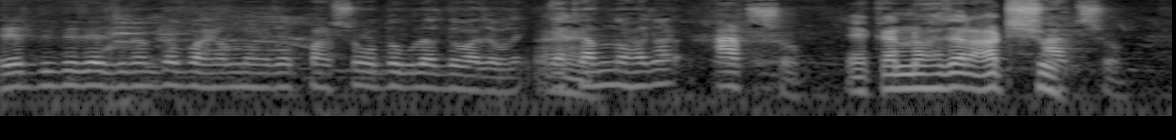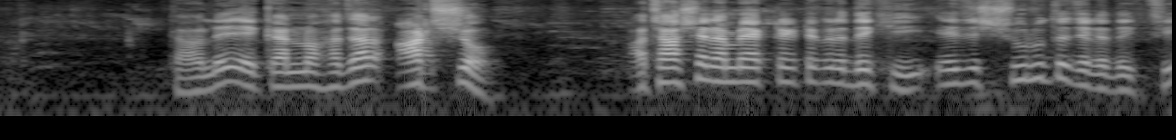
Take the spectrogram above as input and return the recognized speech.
রেট দিতে চাইছিলাম তো বাহান্ন হাজার পাঁচশো অতগুলো দেওয়া যাবে না। একান্ন হাজার আটশো। একান্ন হাজার আটশো। আটশো। তাহলে একান্ন হাজার আটশো। আচ্ছা আসেন আমরা একটা একটা করে দেখি। এই যে শুরুতে যেটা দেখছি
